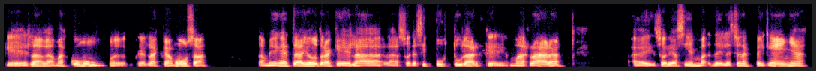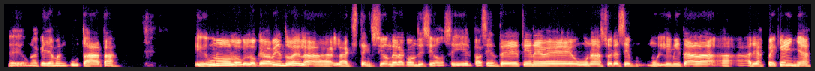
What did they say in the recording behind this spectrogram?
que es la, más común, pues, que es la escamosa. También está, hay otra que es la, psoriasis pustular, que es más rara. Hay psoriasis de lesiones pequeñas, eh, una que llaman gutata, y uno lo, que va viendo es la, extensión de la condición. Si el paciente tiene una psoriasis muy limitada a, áreas pequeñas,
